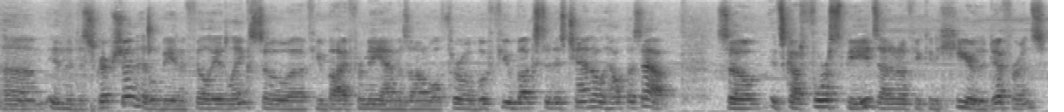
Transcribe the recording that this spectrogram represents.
um, in the description. It'll be an affiliate link, so uh, if you buy from me, Amazon will throw a few bucks to this channel to help us out. So it's got four speeds. I don't know if you can hear the difference.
